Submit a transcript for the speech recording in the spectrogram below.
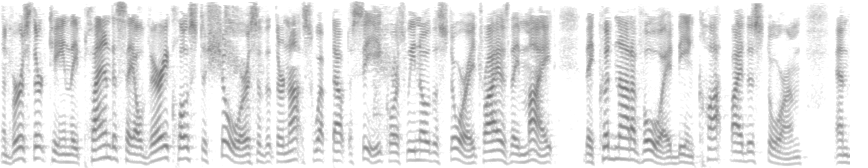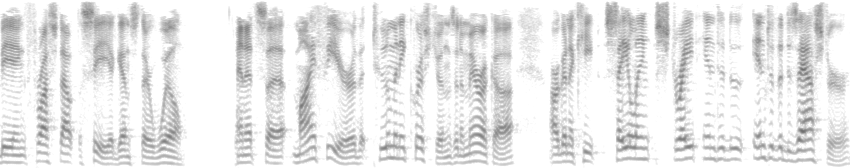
In verse 13, they plan to sail very close to shore so that they're not swept out to sea. Of course, we know the story. Try as they might, they could not avoid being caught by this storm and being thrust out to sea against their will. And it's uh, my fear that too many Christians in America are going to keep sailing straight into the, into the disaster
